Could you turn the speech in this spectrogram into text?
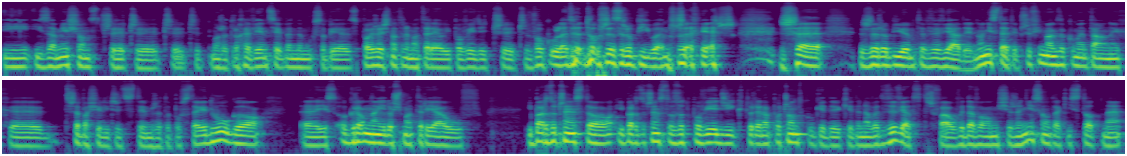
i, i za miesiąc, czy, czy, czy, czy może trochę więcej, będę mógł sobie spojrzeć na ten materiał i powiedzieć, czy, czy w ogóle dobrze zrobiłem, że wiesz, że, że robiłem te wywiady. No niestety, przy filmach dokumentalnych e, trzeba się liczyć z tym, że to powstaje długo, jest ogromna ilość materiałów i bardzo często, i bardzo często z odpowiedzi, które na początku, kiedy, kiedy nawet wywiad trwał, wydawało mi się, że nie są tak istotne,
